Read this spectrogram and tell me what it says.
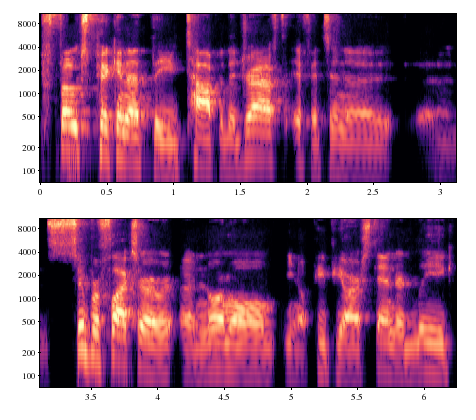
folks picking at the top of the draft if it's in a, a super flex or a normal you know ppr standard league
